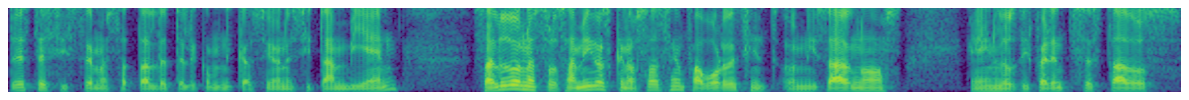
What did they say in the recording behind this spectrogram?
de este sistema estatal de telecomunicaciones y también saludo a nuestros amigos que nos hacen favor de sintonizarnos en los diferentes estados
